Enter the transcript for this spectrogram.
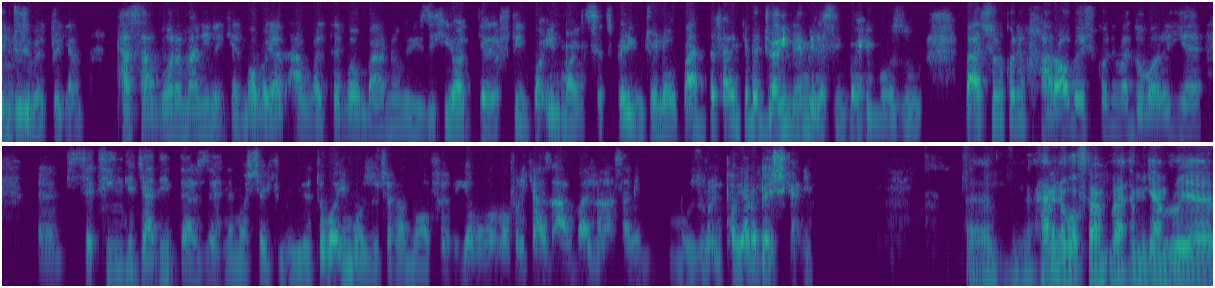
اینجوری بهت بگم. تصور من اینه که ما باید اول طبق برنامه ریزی که یاد گرفتیم با این مایندست بریم جلو بعد بفهمیم که به جایی نمی‌رسیم با این موضوع. بعد شروع کنیم خرابش کنیم و دوباره یه setting جدید در ذهن ما شکل بگیره. تو با این موضوع چقدر موافقی؟ یا موافقی که از اول نه اصلا این موضوع رو این پایه رو بشکنیم. همین رو گفتم و میگم روی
